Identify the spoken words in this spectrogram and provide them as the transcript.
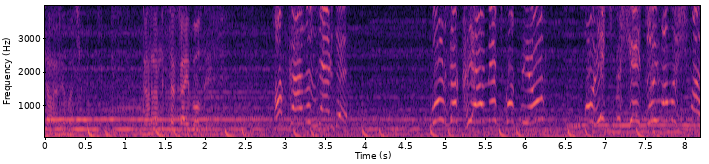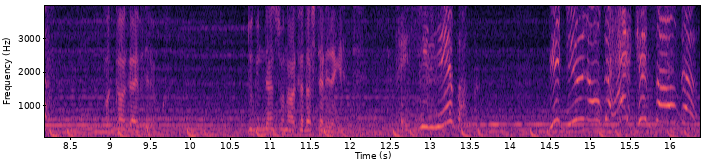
Kaçtı agabacım. Karanlıkta kayboldu herif. Hakkınız nerede? Burada kıyamet kopuyor. O hiçbir şey duymamış mı? Hakkı aga evde yok. Düğünden sonra arkadaşlarıyla gitti. Rezilliğe bak. Bir düğün oldu herkes dağıldı.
